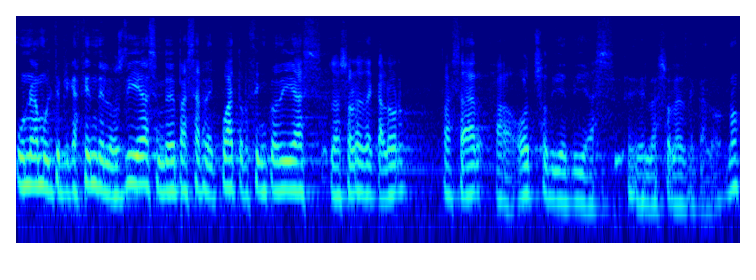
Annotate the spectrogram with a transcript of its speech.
una multiplicación de los días, en vez de pasar de cuatro o cinco días las olas de calor, pasar a ocho o diez días eh, las olas de calor. ¿no?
